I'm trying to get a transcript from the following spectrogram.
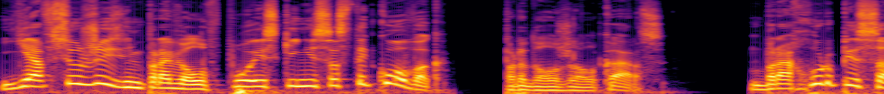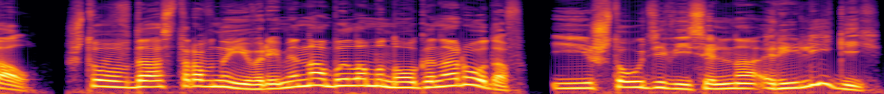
«Я всю жизнь провел в поиске несостыковок», — продолжал Карс. Брахур писал, что в доостровные времена было много народов, и, что удивительно, религий.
